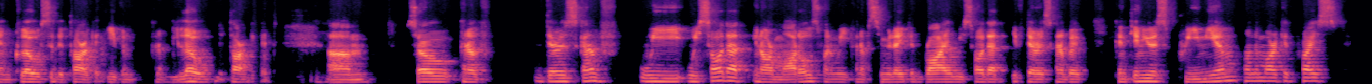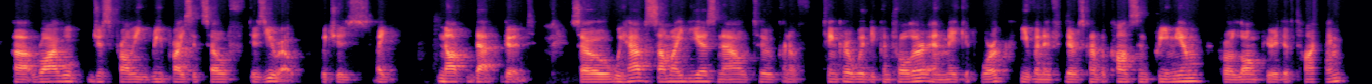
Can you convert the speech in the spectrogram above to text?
and close to the target, even kind of below the target. Mm-hmm. Um, so kind of there's kind of we we saw that in our models when we kind of simulated RAI, we saw that if there is kind of a continuous premium on the market price, uh, RAI will just probably reprice itself to zero, which is like not that good. So we have some ideas now to kind of tinker with the controller and make it work, even if there's kind of a constant premium for a long period of time.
